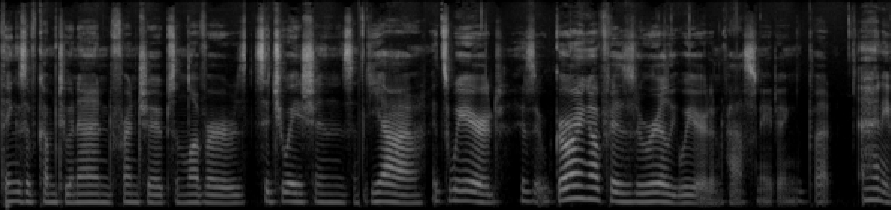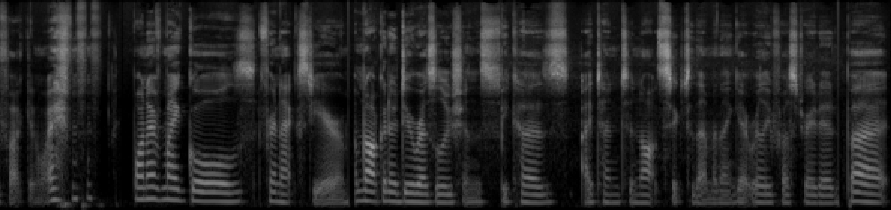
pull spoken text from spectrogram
things have come to an end, friendships and lovers, situations. Yeah, it's weird. Is growing up is really weird and fascinating, but any fucking way. One of my goals for next year, I'm not going to do resolutions because I tend to not stick to them and then get really frustrated, but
